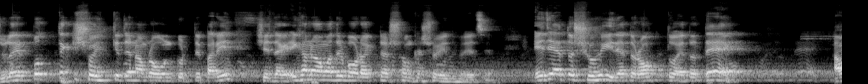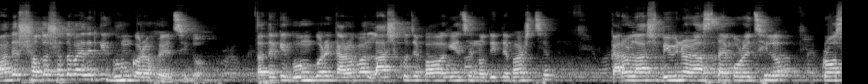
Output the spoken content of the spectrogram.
জুলাইয়ের প্রত্যেক শহীদকে যেন আমরা ওন করতে পারি সেই জায়গায়। এখানেও আমাদের বড় একটা সংখ্যা শহীদ হয়েছে। এই যে এত শহীদ, এত রক্ত, এত ত্যাগ, আমাদের শত শত ভাইদেরকে গুম করা হয়েছিল। তাদেরকে গুম করে কারও বা লাশ খুঁজে পাওয়া গিয়েছে, নদীতে ভাসছে। কারও লাশ বিভিন্ন রাস্তায় পড়েছিল। ক্রস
